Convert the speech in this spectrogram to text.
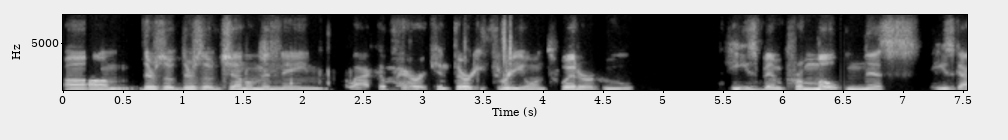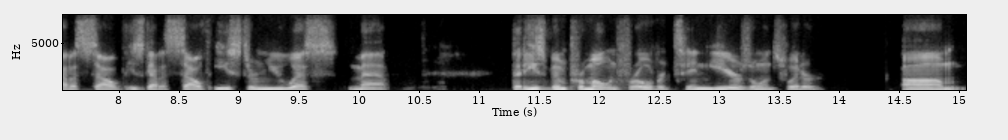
Um, there's a there's a gentleman named Black American 33 on Twitter who he's been promoting this. He's got a south, he's got a southeastern US map that he's been promoting for over 10 years on Twitter. Um,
